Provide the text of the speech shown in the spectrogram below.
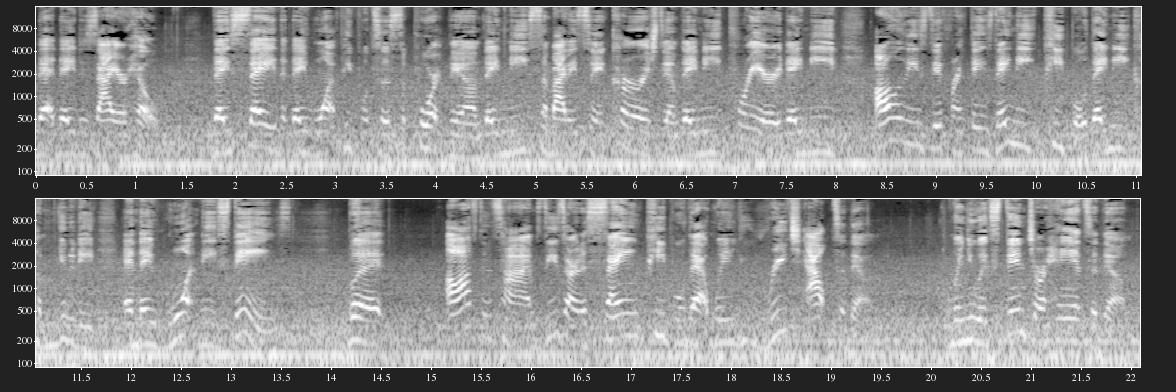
that they desire help. They say that they want people to support them. They need somebody to encourage them. They need prayer. They need all of these different things. They need people. They need community. And they want these things. But oftentimes, these are the same people that when you reach out to them, when you extend your hand to them,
